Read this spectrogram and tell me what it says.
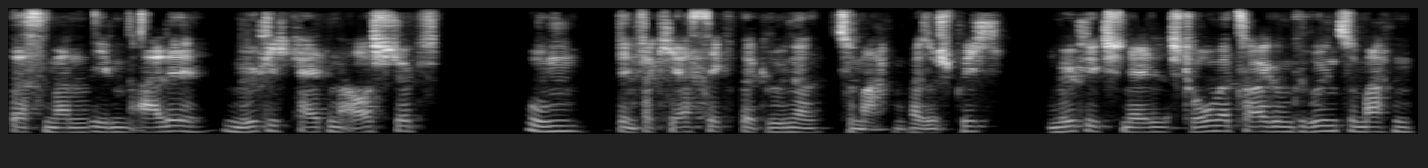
dass man eben alle Möglichkeiten ausschöpft, um den Verkehrssektor grüner zu machen. Also sprich, möglichst schnell Stromerzeugung grün zu machen,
